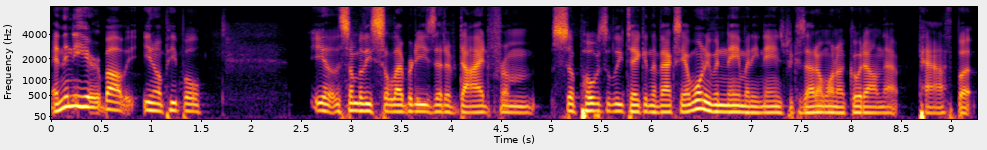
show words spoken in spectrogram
And then you hear about you know people you know some of these celebrities that have died from supposedly taking the vaccine. I won't even name any names because I don't want to go down that path, but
